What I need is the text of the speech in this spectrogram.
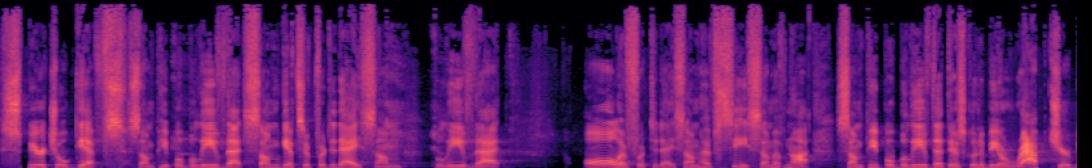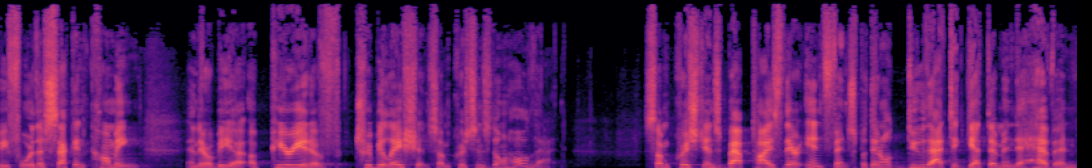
spiritual gifts. Some people believe that some gifts are for today, some believe that all are for today. Some have ceased, some have not. Some people believe that there's going to be a rapture before the second coming and there will be a, a period of tribulation. Some Christians don't hold that. Some Christians baptize their infants, but they don't do that to get them into heaven.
